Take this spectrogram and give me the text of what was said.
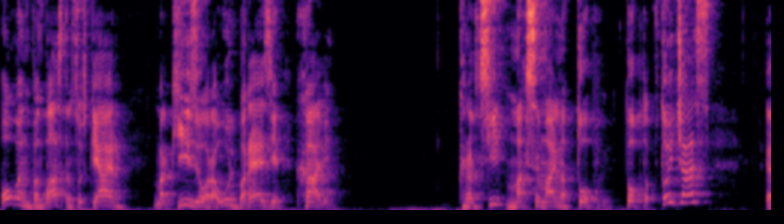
Овен, Ван Бастен, Соскяєр, Маркізіо, Рауль, Барезі, Хаві. Гравці максимально топові. Тобто, в той час е,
